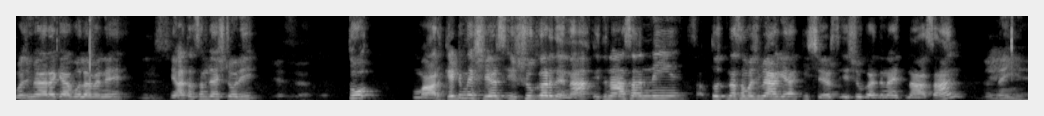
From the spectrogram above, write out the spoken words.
समझ में आ रहा है क्या बोला मैंने? यहाँ तक समझा स्टोरी तो मार्केट में शेयर्स इश्यू कर देना इतना आसान नहीं है। सब तो इतना समझ में आ गया कि शेयर्स इश्यू कर देना इतना आसान नहीं है।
